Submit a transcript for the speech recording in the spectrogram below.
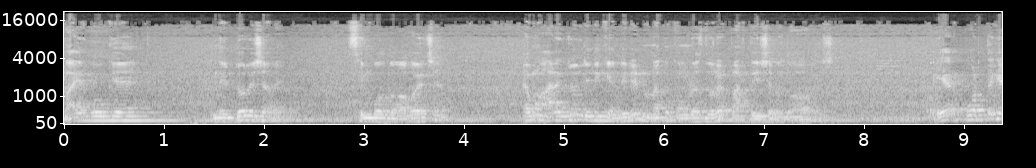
ভাইয়ের বউকে নির্দল হিসাবে সিম্বল দেওয়া হয়েছে এবং আরেকজন যিনি ক্যান্ডিডেট ওনাকে কংগ্রেস দলের প্রার্থী হিসেবে দেওয়া হয়েছে। এরপর থেকে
